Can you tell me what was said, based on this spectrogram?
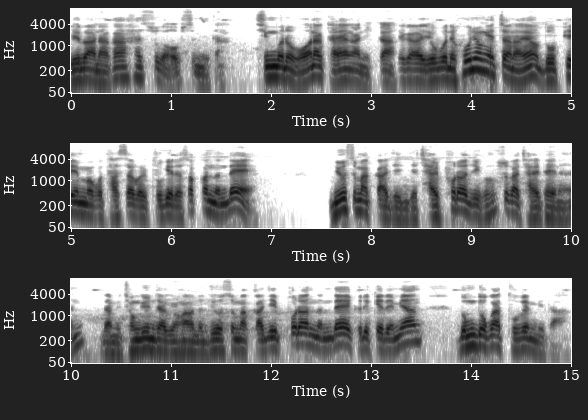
일반화가 할 수가 없습니다. 식물은 워낙 다양하니까 제가 요번에 혼용했잖아요. 노피엠하고 다싹을 두 개를 섞었는데 뉴스맛까지 이제 잘 풀어지고 흡수가 잘 되는 그 다음에 정균 작용하는 뉴스맛까지 풀었는데 그렇게 되면 농도가 두 배입니다.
